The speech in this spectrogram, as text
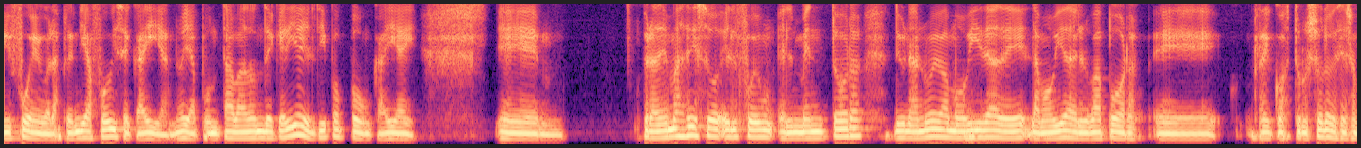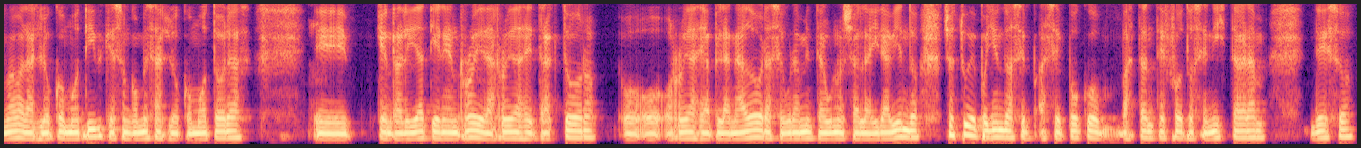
y fuego, las prendía fuego y se caían, ¿no? y apuntaba donde quería y el tipo, ¡pum!, caía ahí. Pero además de eso, él fue el mentor de una nueva movida de la movida del vapor. Eh, reconstruyó lo que se llamaba las locomotives, que son como esas locomotoras eh, que en realidad tienen ruedas, ruedas de tractor, o, ruedas de aplanadora, seguramente algunos ya la irá viendo. Yo estuve poniendo hace, hace poco bastantes fotos en Instagram de eso,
